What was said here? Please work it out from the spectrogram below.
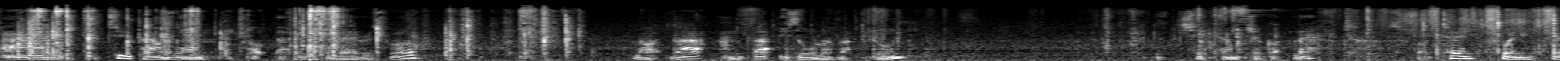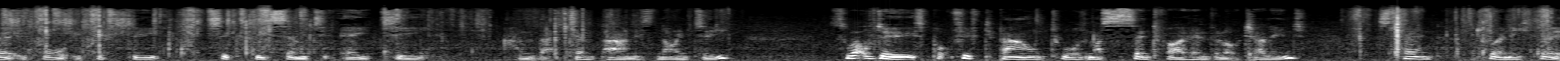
And the two pound one, pop that into there as well. Like that, and that is all of that done. Check how much I've got left. 10, 20, 30, 40, 50, 60, 70, 80 and that £10 is 90 so what I'll do is put £50 towards my 75 envelope challenge. It's 10, 20, 30,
